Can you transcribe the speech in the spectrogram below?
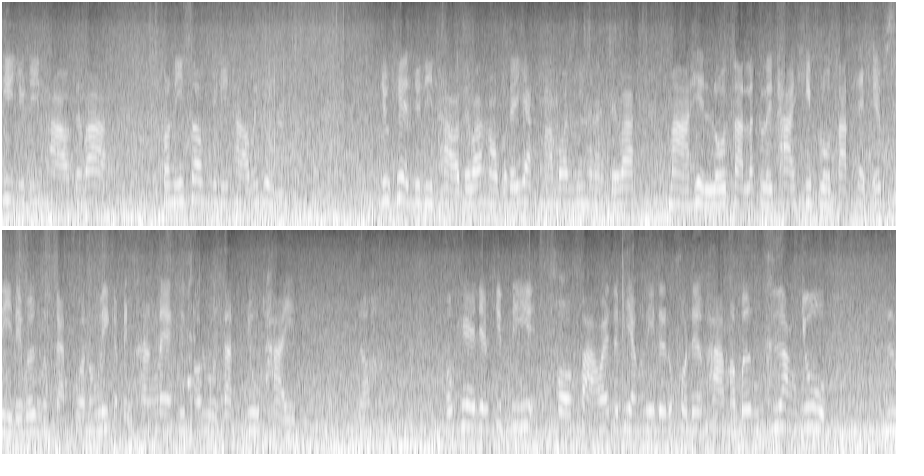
ที่ยูดีทาวแต่ว่า ตอนนี้ซอกยูดีทาวไม่เห็นยูเขตยูดีทาวแต่ว่าเขาไม่ได้อยากมาบอนนี้ขนาดแต่ว่ามาเห็นโลตัสแล้วก็เลยถ่ายคลิปโลตัสให้ FC ได้เบิ่งนำกันเพราะว่าน้องลี่ก็เป็นครั้งแรกที่เขาโลตัสยูไทยเนาะโอเค เดี๋ยวคลิปนี้ขอฝากไว้แต่เพียงเท่านี้เด้อทุกคนเด้อพามาเบิ่งเครื่องยูโล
